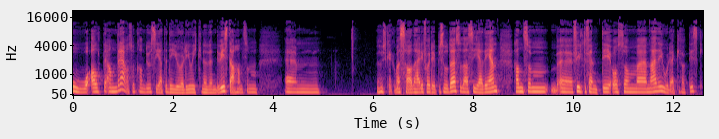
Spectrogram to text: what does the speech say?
og alt det andre? Og så kan du jo si at det gjør de jo ikke nødvendigvis, da. Han som um, jeg husker ikke om jeg sa det her i forrige episode, så da sier jeg det igjen. Han som uh, fylte 50 og som uh, Nei, det gjorde jeg ikke, faktisk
